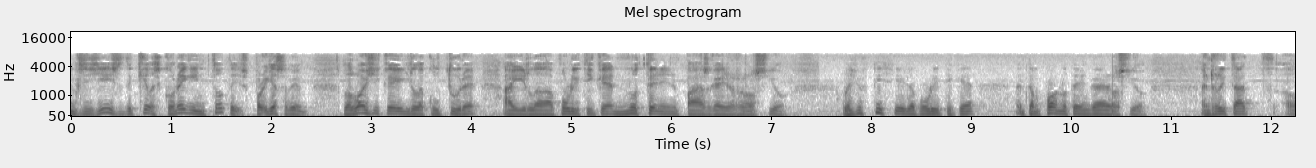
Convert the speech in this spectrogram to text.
exigeix de que les coneguin totes, però ja sabem, la lògica i la cultura, i la política no tenen pas gaire relació. La justícia i la política eh, tampoc no tenen gaire relació. En realitat, eh,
